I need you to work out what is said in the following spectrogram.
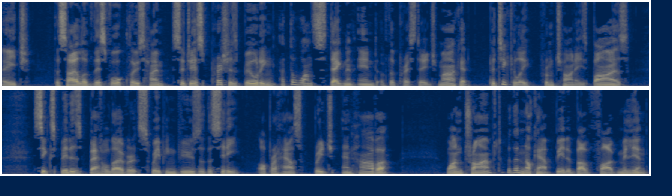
each. The sale of this Vaucluse home suggests pressures building at the once stagnant end of the prestige market, particularly from Chinese buyers. Six bidders battled over its sweeping views of the city, Opera House, Bridge, and Harbour. One triumphed with a knockout bid above 5 million.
